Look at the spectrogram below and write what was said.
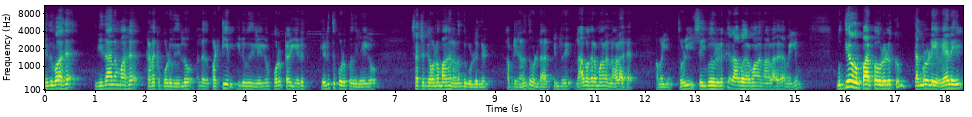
மெதுவாக நிதானமாக கணக்கு போடுவதிலோ அல்லது பட்டியல் இடுவதிலேயோ பொருட்கள் எடு எடுத்து கொடுப்பதிலேயோ சற்று கவனமாக நடந்து கொள்ளுங்கள். அப்படி நடந்து கொண்டால் இன்று லாபகரமான நாளாக அமையும். தொழில் செய்பவர்களுக்கு லாபகரமான நாளாக அமையும். உத்தியோகம் பார்ப்பவர்களுக்கும் தங்களுடைய வேலையில்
